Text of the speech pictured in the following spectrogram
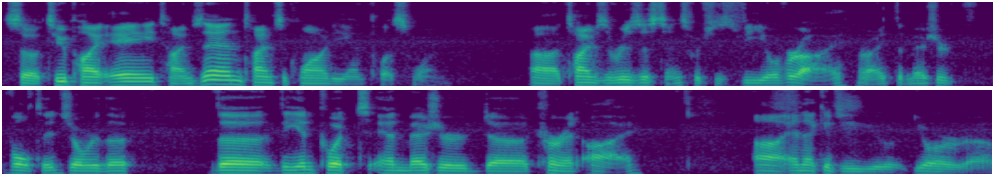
so 2 pi a times n times the quantity n plus 1 uh, times the resistance, which is V over I, right? The measured voltage over the the the input and measured uh, current I, uh, and that gives you your um,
